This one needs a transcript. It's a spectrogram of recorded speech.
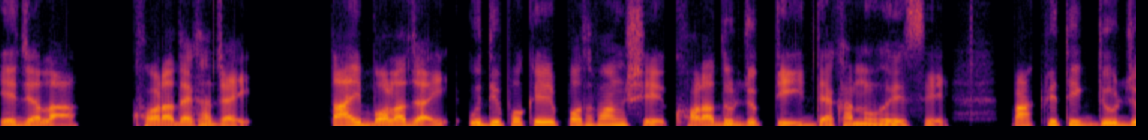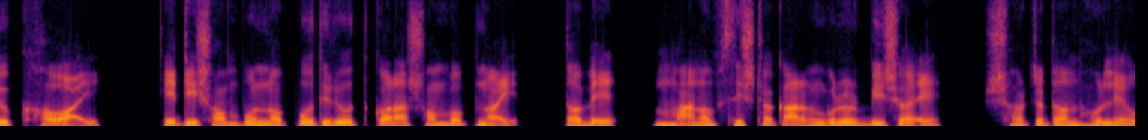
এ জেলা খরা দেখা যায়। তাই বলা যায় উদ্দীপকের প্রথমাংশে খরা দুর্যোগটি দেখানো হয়েছে। প্রাকৃতিক দুর্যোগ হওয়ায় এটি সম্পূর্ণ প্রতিরোধ করা সম্ভব নয়। তবে মানবসৃষ্ট কারণগুলোর বিষয়ে সচেতন হলেও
